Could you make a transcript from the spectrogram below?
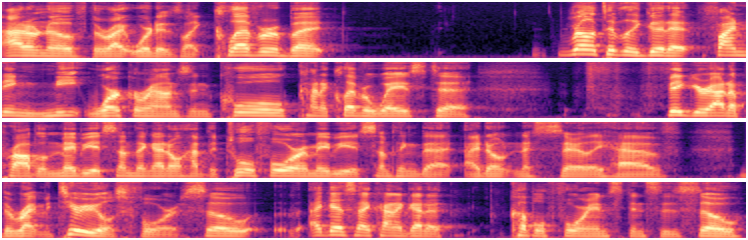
I don't know if the right word is like clever, but relatively good at finding neat workarounds and cool kind of clever ways to figure out a problem. Maybe it's something I don't have the tool for, or maybe it's something that I don't necessarily have the right materials for. So I guess I kind of got a couple four instances. So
